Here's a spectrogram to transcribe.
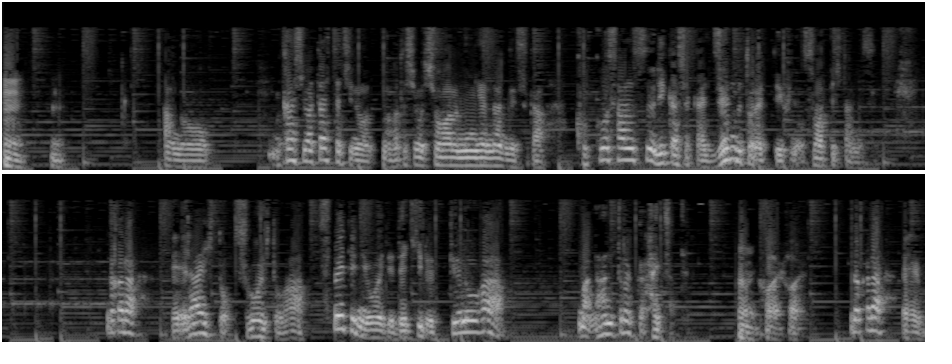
うんうん。あの、昔私たちの、まあ私も昭和の人間なんですが、国語算数理科社会全部取れっていうふうに教わってきたんです。だから、えー偉い人、すごい人は、全てにおいてできるっていうのが、まあなんとなく入っちゃってる。はいはいはい。だから、えー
